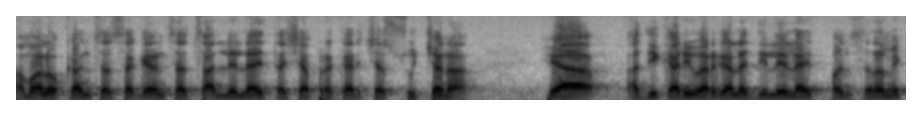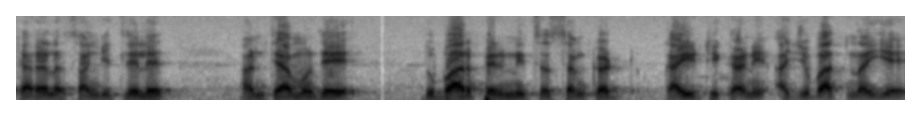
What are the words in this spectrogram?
आम्हा लोकांचा सगळ्यांचा चाललेला आहे. तशा प्रकारच्या सूचना ह्या अधिकारी वर्गाला दिलेल्या आहेत पंचनामे करायला सांगितलेले आहेत. आणि त्यामध्ये दुबार पेरणीचं संकट काही ठिकाणी अजिबात नाही आहे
